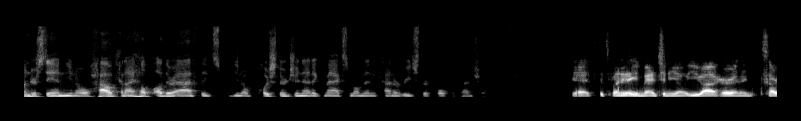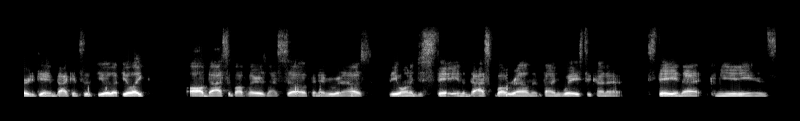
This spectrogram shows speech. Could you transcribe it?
understand you know how can i help other athletes you know push their genetic maximum and kind of reach their full potential? Yeah it's funny that you mentioned you know you got hurt and then started getting back into the field. I feel like all basketball players myself and everyone else they want to just stay in the basketball realm and find ways to kind of stay in that community and it's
